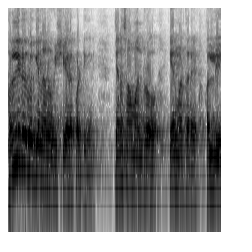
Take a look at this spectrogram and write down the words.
ಹಲ್ಲಿಗಳ ಬಗ್ಗೆ ನಾನು ವಿಷಯ ಹೇಳಿಕೊಟ್ಟಿದ್ದೀನಿ. ಜನಸಾಮಾನ್ಯರು ಏನು ಮಾಡ್ತಾರೆ? ಹಲ್ಲಿ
